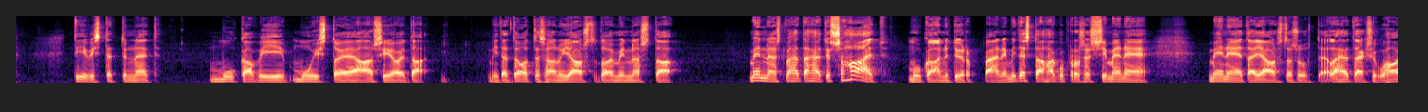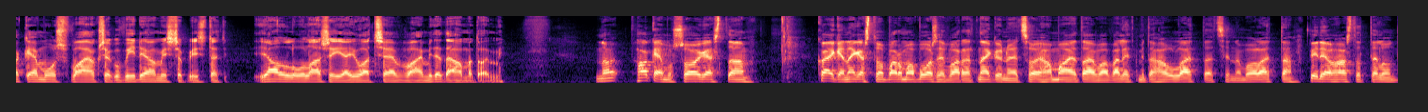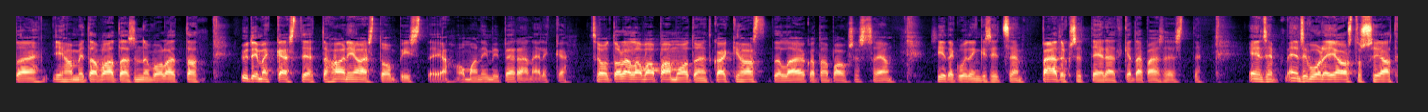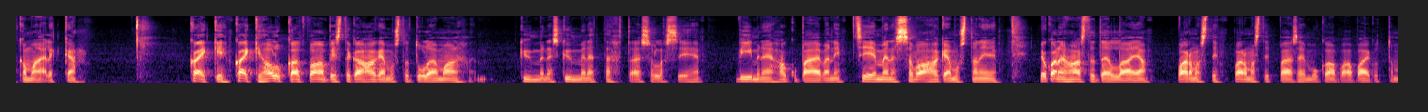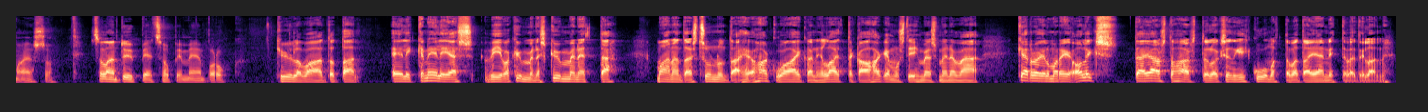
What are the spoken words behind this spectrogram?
tiivistetty näitä mukavia muistoja ja asioita, mitä te olette saanut jaostotoiminnasta. Mennään sitten vähän tähän, että jos sä haet mukaan nyt yrppää, niin miten tämä hakuprosessi menee, menee tämän jaostosuhteen? Lähetäänkö joku hakemus vai onko se joku video, missä pistät jalluun lasi ja juot sen vai miten tämä homma toimii? No hakemus on oikeastaan kaiken näköistä on varmaan vuosien varrella näkynyt, että se on ihan maa ja taivaan välit, mitä haluaa laittaa. Että sinne voi laittaa videohaastattelun tai ihan mitä vaan, tai sinne voi laittaa ytimekkäästi, että haani on piste ja oma nimi perään. Eli se on todella vapaamuotoinen, että kaikki haastatellaan joka tapauksessa ja siitä kuitenkin sitten se päätökset tehdään, että ketä pääsee sitten ensi, ensi vuoden jaostossa jatkamaan. Eli kaikki, kaikki halukkaat vaan pistäkää hakemusta tulemaan 10.10. taisi olla siihen viimeinen hakupäivä, niin siihen mennessä vaan hakemusta, niin jokainen haastatellaan ja varmasti, varmasti pääsee mukaan vaan vaikuttamaan, jos on sellainen tyyppi, että sopii meidän porukka. Kyllä vaan. Tota, eli 4-10.10. maanantaista sunnuntaihin on hakuaika, niin laittakaa hakemusta ihmeessä menemään. Kerro Ilmari, oliko tämä jaostohaastattelu, oliko se jotenkin kuumottava tai jännittävä tilanne?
